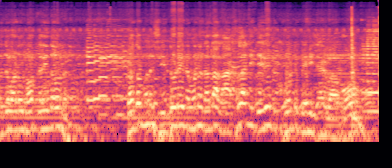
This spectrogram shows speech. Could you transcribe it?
રજવાડું ન કરી દઉં ને. તો તો મને સિંધુડી ને મને દાદા લાખલાની દેવીને ખોટ બેહી જાય બાપો.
